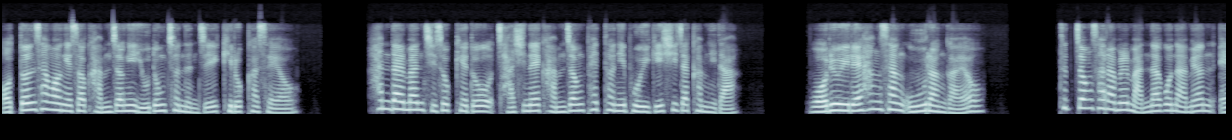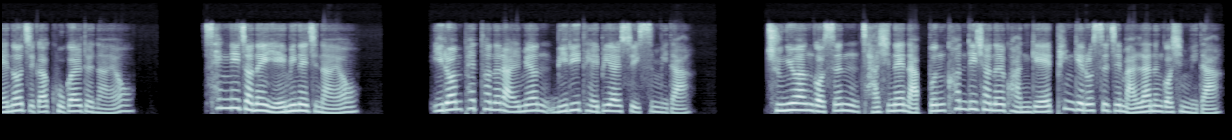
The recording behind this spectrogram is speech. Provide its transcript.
어떤 상황에서 감정이 요동쳤는지 기록하세요. 한 달만 지속해도 자신의 감정 패턴이 보이기 시작합니다. 월요일에 항상 우울한가요? 특정 사람을 만나고 나면 에너지가 고갈되나요? 생리 전에 예민해지나요? 이런 패턴을 알면 미리 대비할 수 있습니다. 중요한 것은 자신의 나쁜 컨디션을 관계의 핑계로 쓰지 말라는 것입니다.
